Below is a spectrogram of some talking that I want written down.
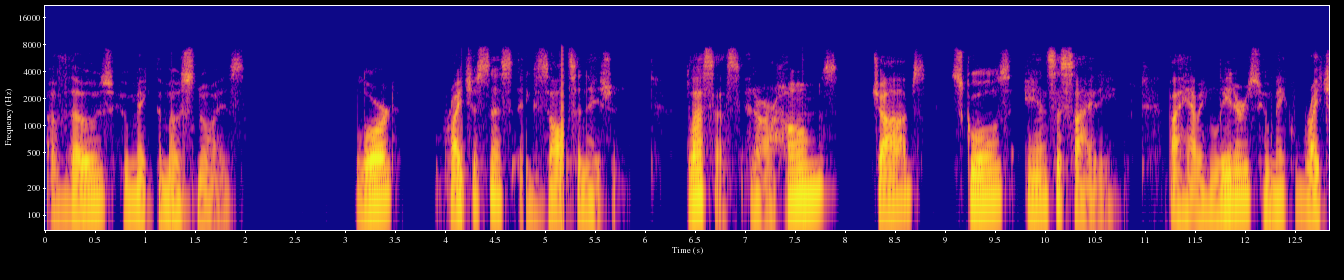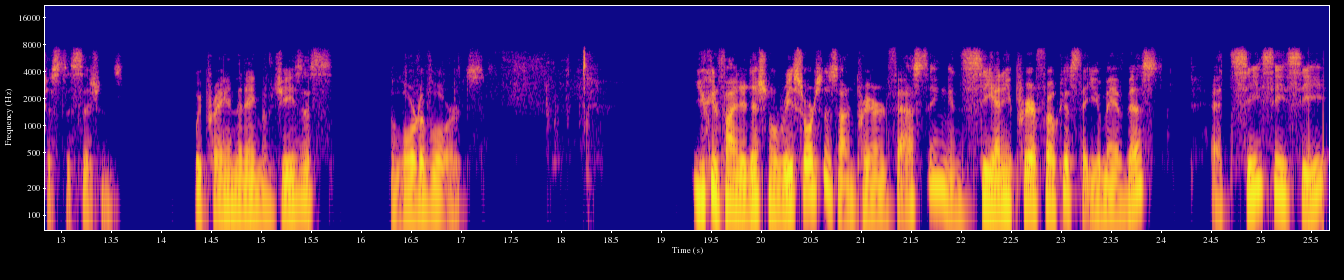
of those who make the most noise. Lord, righteousness exalts a nation. Bless us in our homes, jobs, schools, and society by having leaders who make righteous decisions. We pray in the name of Jesus the Lord of Lords. You can find additional resources on prayer and fasting and see any prayer focus that you may have missed at cccofgod.org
